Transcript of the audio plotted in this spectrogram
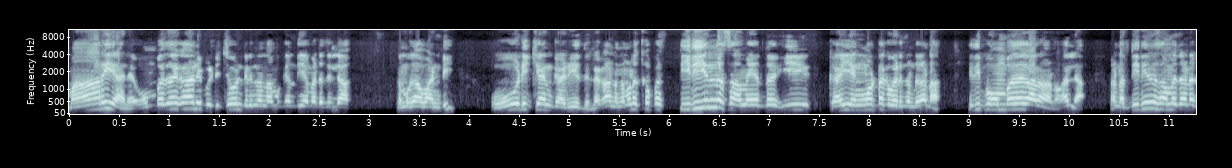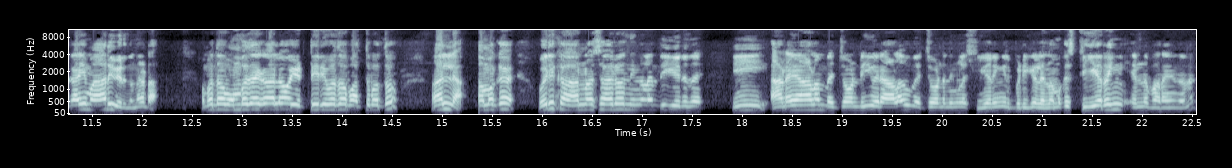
മാറിയാൽ ഒമ്പതേകാൽ പിടിച്ചുകൊണ്ടിരുന്ന നമുക്ക് എന്ത് ചെയ്യാൻ പറ്റത്തില്ല? നമുക്ക് ആ വണ്ടി ഓടിക്കാൻ കഴിയത്തില്ല. കാരണം നമ്മൾക്ക് ഇപ്പൊ തിരിയുന്ന സമയത്ത് ഈ കൈ എങ്ങോട്ടൊക്കെ വരുന്നുണ്ട്? കണ്ട? ഇതിപ്പോ ഒമ്പതേകാലാണോ? അല്ല. കണ്ട? തിരിയുന്ന സമയത്താണ് കൈ മാറി വരുന്നുണ്ട് കേട്ടാ അപ്പൊ ഒമ്പതേകാലോ എട്ട് ഇരുപതോ പത്ത് പത്തോ അല്ല. നമുക്ക് ഒരു കാരണവശാലോ നിങ്ങൾ എന്ത് ചെയ്യരുത്? ഈ അടയാളം വെച്ചോണ്ട് ഈ ഒരു അളവ് വെച്ചോണ്ട് നിങ്ങൾ സ്റ്റിയറിംഗിൽ പിടിക്കല്ലേ? നമുക്ക് സ്റ്റിയറിംഗ് എന്ന് പറയുന്നത്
